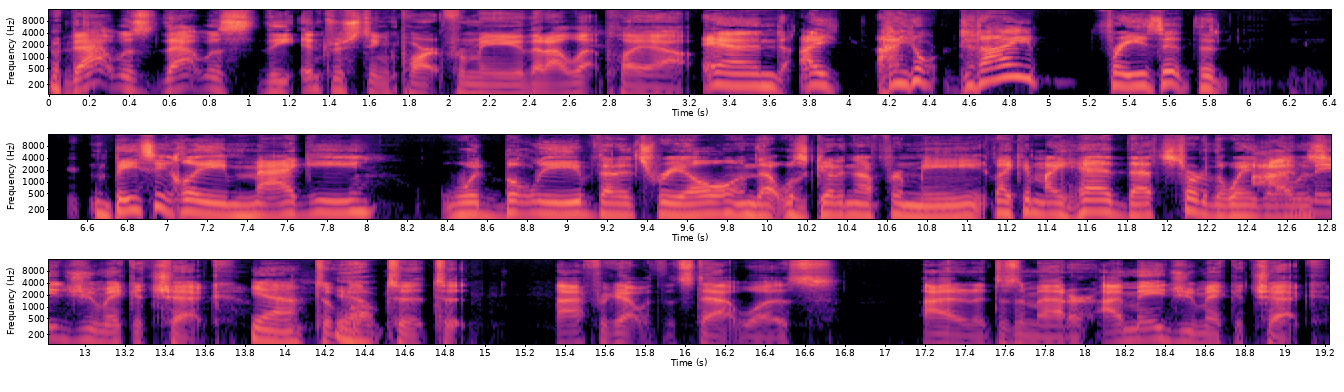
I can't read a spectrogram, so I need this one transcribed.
that was that was the interesting part for me that I let play out. and I I don't did I phrase it that basically Maggie would believe that it's real and that was good enough for me. Like in my head, that's sort of the way that I, I was. made you make a check. yeah. To, Yeah. to to I forgot what the stat was. I don't know. It doesn't matter. I made you make a check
